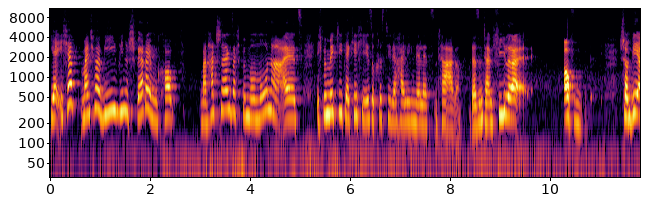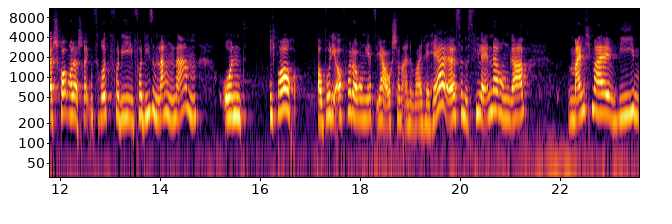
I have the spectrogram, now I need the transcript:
ja, ich habe manchmal wie, wie eine Sperre im Kopf. Man hat schnell gesagt, ich bin Mormone als ich bin Mitglied der Kirche Jesu Christi der Heiligen der letzten Tage. Da sind dann viele auch schon wie erschrocken oder schrecken zurück vor, die, vor diesem langen Namen. Und ich brauche, obwohl die Aufforderung jetzt ja auch schon eine Weile her ist und es viele Änderungen gab, manchmal wie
